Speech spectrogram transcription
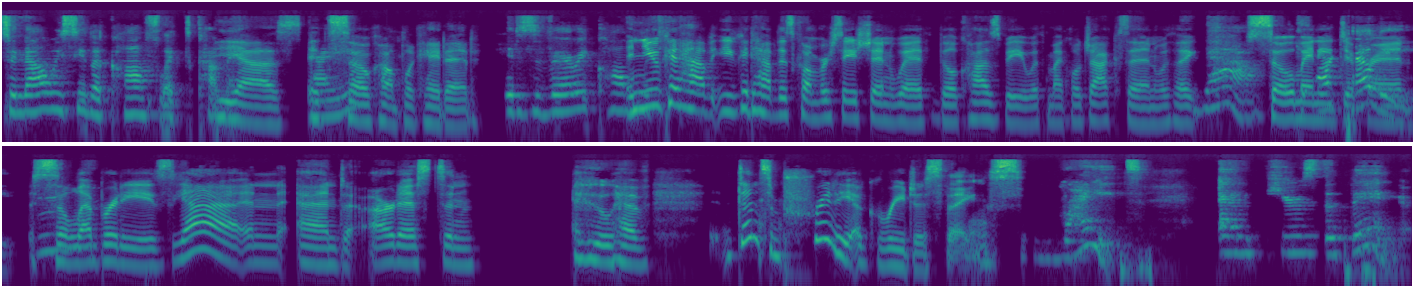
So now we see the conflict coming. Yes, it's right? so complicated. It is very complicated. And you could have you could have this conversation with Bill Cosby, with Michael Jackson, with like yeah. so many R. different. Mhm. celebrities, yeah, and and artists and who have done some pretty egregious things. Right. And here's the thing.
